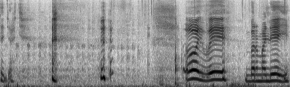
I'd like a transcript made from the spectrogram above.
Сидять. Ой, ви, бармалеї.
